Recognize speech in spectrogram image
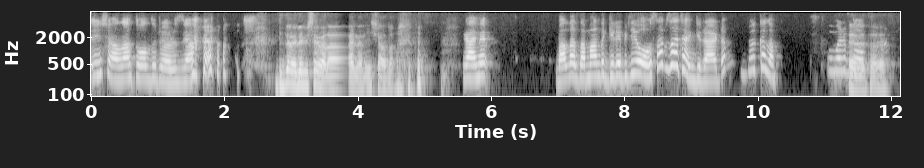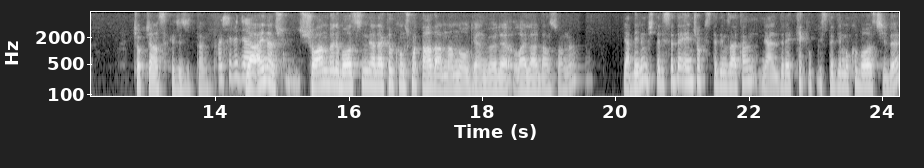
İnşallah dolduruyoruz ya. Bir de öyle bir şey var aynen inşallah. Yani valla zamanda girebiliyor olsam zaten girerdim. Bakalım. Umarım Evet evet. Çok can sıkıcı cidden. aşırı Ya can. aynen şu, şu an böyle Boğaziçi'yle alakalı konuşmak daha da anlamlı oldu yani böyle olaylardan sonra. Ya benim işte lisede en çok istediğim zaten yani direkt tek istediğim okul Boğaziçi'ydi.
